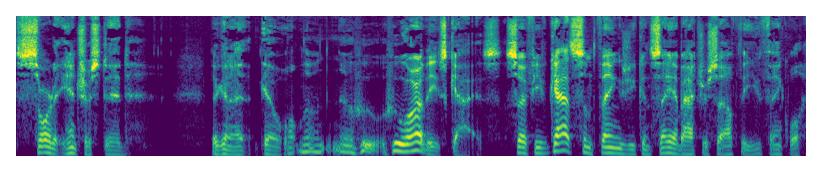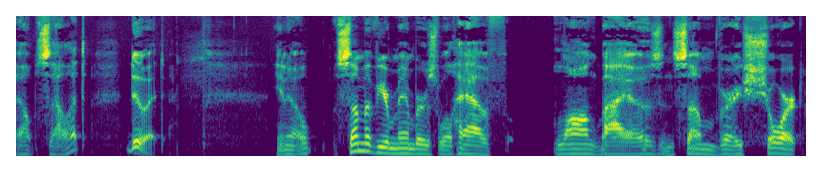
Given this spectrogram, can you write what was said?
sort of interested, they're going to go, well, no, no, who, who are these guys? So if you've got some things you can say about yourself that you think will help sell it, do it. You know, some of your members will have long bios and some very short.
